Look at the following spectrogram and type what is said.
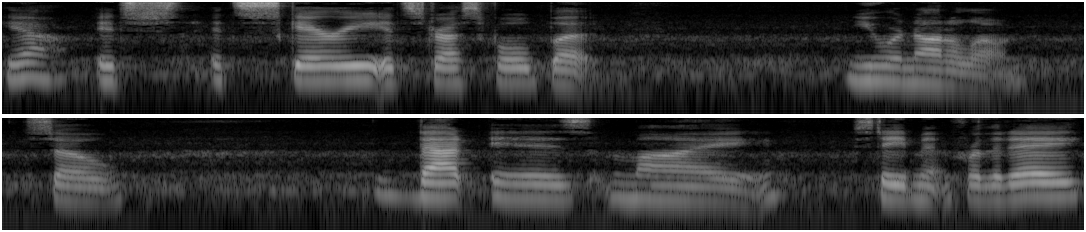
yeah it's it's scary it's stressful but you are not alone. So that is my statement for the day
